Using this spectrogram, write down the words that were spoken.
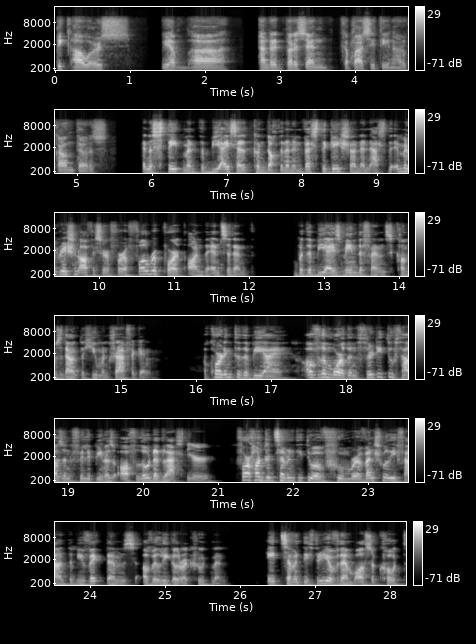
peak hours, we have uh, 100% capacity in our counters. In a statement, the BI said it conducted an investigation and asked the immigration officer for a full report on the incident. But the BI's main defense comes down to human trafficking. According to the BI, of the more than 32,000 Filipinos offloaded last year, 472 of whom were eventually found to be victims of illegal recruitment. 873 of them also, quote,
